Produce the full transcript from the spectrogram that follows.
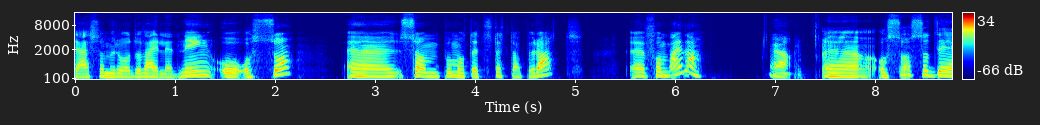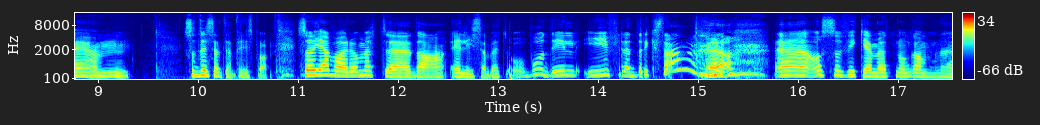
der som råd og veiledning, og også eh, som på en måte et støtteapparat eh, for meg, da. Ja. Eh, også, så det mm, Så det setter jeg pris på. Så jeg var og møtte da Elisabeth og Bodil i Fredrikstad. Ja. Eh, og så fikk jeg møtt noen gamle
